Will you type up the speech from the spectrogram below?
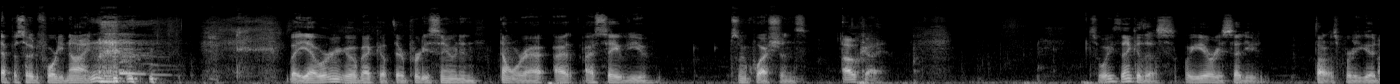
episode 49. but yeah, we're going to go back up there pretty soon. And don't worry, I, I, I saved you some questions. Okay. So, what do you think of this? Well, you already said you thought it was pretty good.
